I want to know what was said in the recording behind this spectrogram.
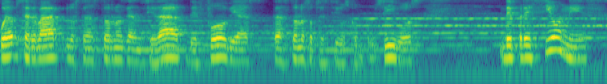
puede observar los trastornos de ansiedad, de fobias, trastornos obsesivos compulsivos, depresiones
